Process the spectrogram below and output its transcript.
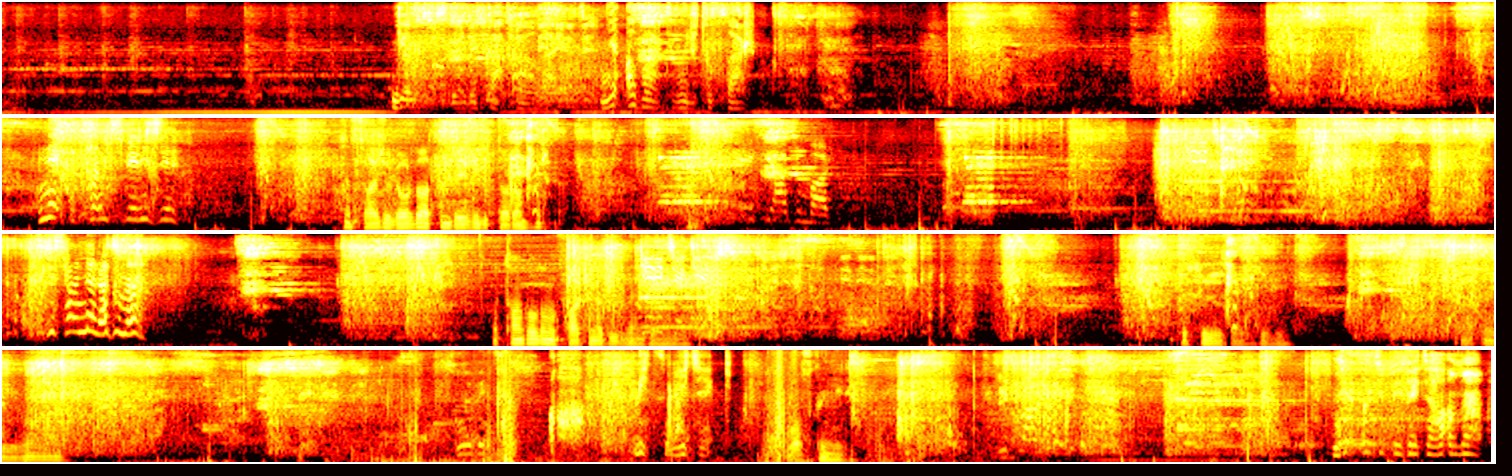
Ne abartılı lütuflar. Ne utanç verici. Sadece Lord'u attım base'e gitti adamlar. Düşenler adına. Tank olduğumu farkında değil bence. Yani. Pusu yiyeceğiz gibi. Ya eyvah. Ah, bitmeyecek. Baskın yedik. Ne acı bir veda ama.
